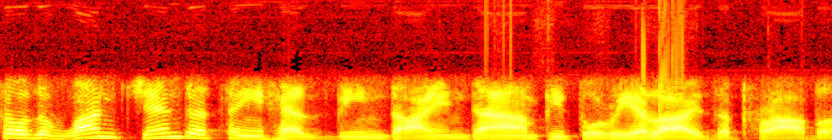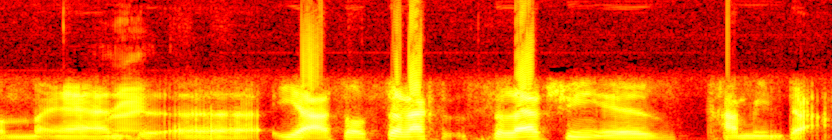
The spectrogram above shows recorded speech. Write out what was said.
So the one gender thing has been dying down. People realize the problem, and right. uh, yeah, so select, selection is coming down.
